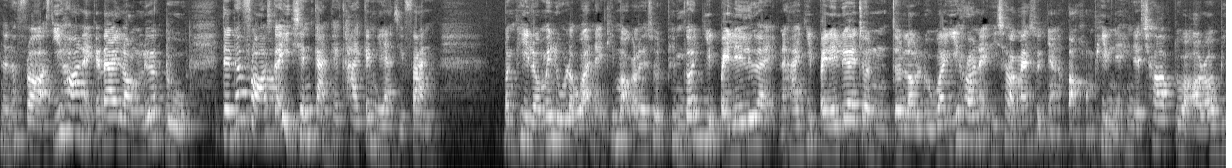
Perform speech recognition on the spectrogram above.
dental floss ยี่ห้อไหนก็ได้ลองเลือกดู dental floss ก็อีกเช่นกันคล้ายๆกันกับยาสีฟัน บางทีเราไม่รู้หรอกว่าไหนที่เหมาะกับเราสุดพิมพ์ก็หยิบไปเรื่อยๆนะคะหยิบไปเรื่อยๆจนจนเรารู้ว่ายี่ห้อไหนที่ชอบมากสุดอย่างต่อของพิมพ์เนี่ยพิมจะชอบตัว Oral B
